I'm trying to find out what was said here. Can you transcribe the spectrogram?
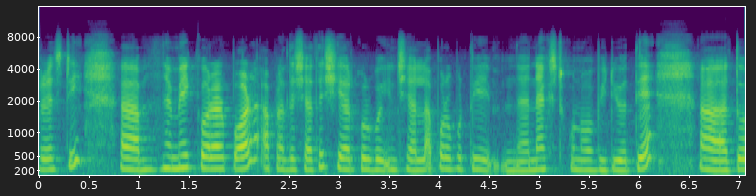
ড্রেসটি মেক করার পর আপনাদের সাথে শেয়ার করব ইনশাল্লাহ পরবর্তী নেক্সট কোনো ভিডিওতে। তো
